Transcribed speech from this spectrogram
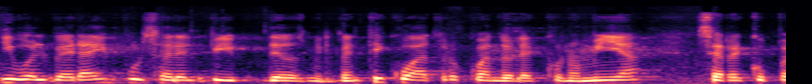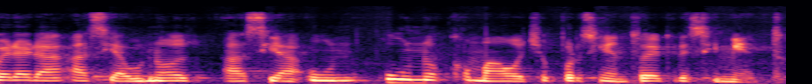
y volverá a impulsar el PIB de 2024 cuando la economía se recuperará hacia, uno, hacia un 1,8% de crecimiento,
